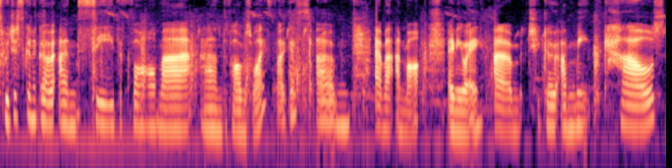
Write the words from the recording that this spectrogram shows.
So we're just going to go and see the farmer and the farmer's wife, I guess, um, Emma and Mark, anyway, um, to go and meet the cows,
